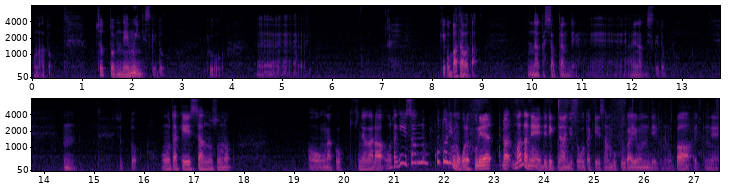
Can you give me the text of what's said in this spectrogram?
この後。ちょっと眠いんですけど今日。えー結構バタバタなんかしちゃったんで、えー、あれなんですけど。うん。ちょっと大竹一さんのその音楽を聴きながら大竹さんのことにもこれ触れらまだね出てきてないんですよ大竹さん僕が読んでるのが。えっとね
